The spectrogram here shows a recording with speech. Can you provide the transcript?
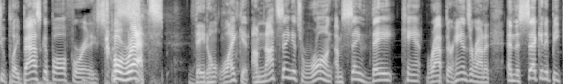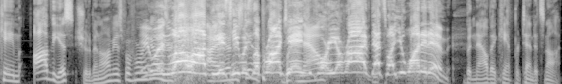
to play basketball for a Correct. they don't like it. I'm not saying it's wrong. I'm saying they can't wrap their hands around it. And the second it became obvious. Should have been obvious before he It got was here. well obvious he was. LeBron James now- before he arrived. That's why you wanted him. But now they can't pretend it's not.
